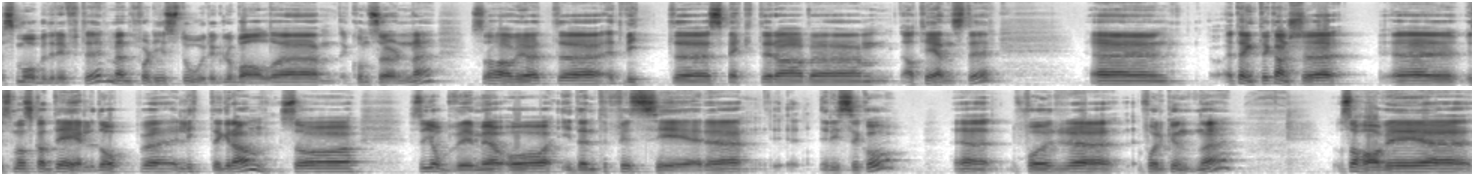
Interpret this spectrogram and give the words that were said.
småbedrifter. Men for de store globale konsernene så har vi jo et, et vidt spekter av, av tjenester. Jeg tenkte kanskje Hvis man skal dele det opp lite grann, så, så jobber vi med å identifisere risiko for, for kundene. Så har vi eh,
